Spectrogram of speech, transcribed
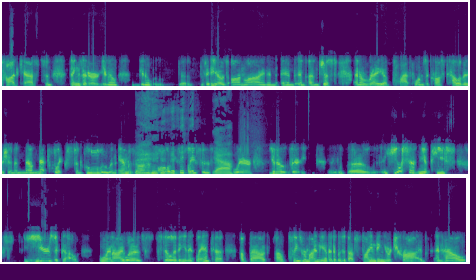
podcasts and things that are you know you know uh, videos online and, and and and just an array of platforms across television and now Netflix and Hulu and Amazon and all of these places yeah. where you know there uh, you sent me a piece years ago when I was still living in Atlanta about, oh, please remind me of it. It was about finding your tribe and how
